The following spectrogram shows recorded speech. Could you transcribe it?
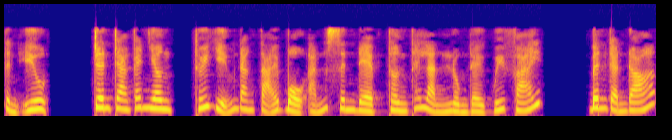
tình yêu. Trên trang cá nhân, Thúy Diễm đăng tải bộ ảnh xinh đẹp thân thế lạnh lùng đầy quý phái. Bên cạnh đó,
